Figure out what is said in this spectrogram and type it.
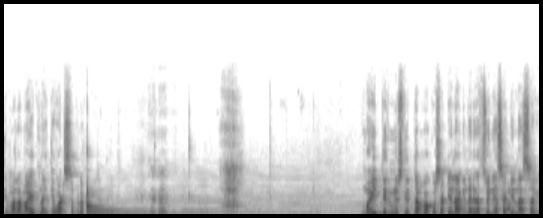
ते मला माहीत नाही ते व्हॉट्सअपला मैत्री नुसती तंबाखूसाठी लागणाऱ्या चुन्यासाठी नसावी.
